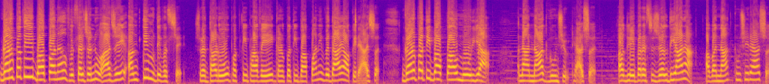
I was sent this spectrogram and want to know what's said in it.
ગણપતિ બાપાના વિસર્જનનો આજે અંતિમ દિવસ છે. શ્રદ્ધાળુઓ ભક્તિભાવે ગણપતિ બાપાની વિદાય આપી રહ્યા છે. ગણપતિ બાપા મોર્યાના નાદ ગુંજી ઉઠ્યા છે. અગલે વર્ષ જલ્દી આના આવા નાદ ગુંજી રહ્યા છે.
